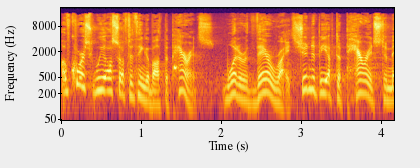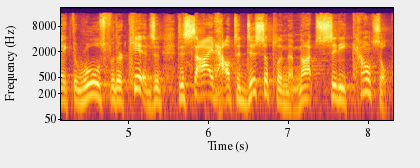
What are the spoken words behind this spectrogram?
Of course, we also have to think about the parents. What are their rights? Shouldn't it be up to parents to make the rules for their kids and decide how to discipline them, not city council?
